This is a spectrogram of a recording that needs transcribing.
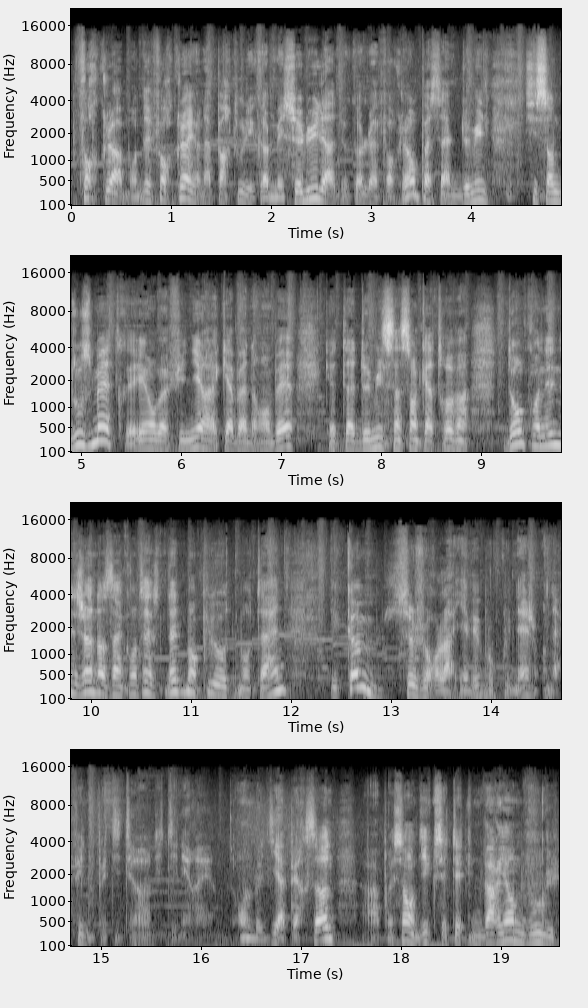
Forclaz. Bon, des Forclaz, il y en a partout les cols, mais celui-là, le col de Forclaz, on passe à 2612 mètres et on va finir à la cabane Rambert qui est à 2580. Donc on est déjà dans un contexte nettement plus haute montagne. Et comme ce jour-là, il y avait beaucoup de neige, on a fait une petite erreur d'itinéraire. On ne le dit à personne. Après ça, on dit que c'était une variante voulue.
